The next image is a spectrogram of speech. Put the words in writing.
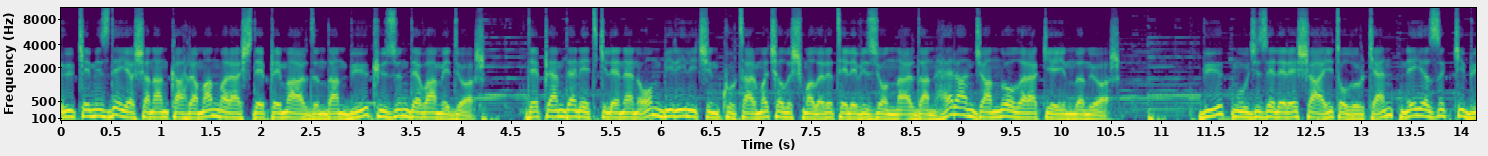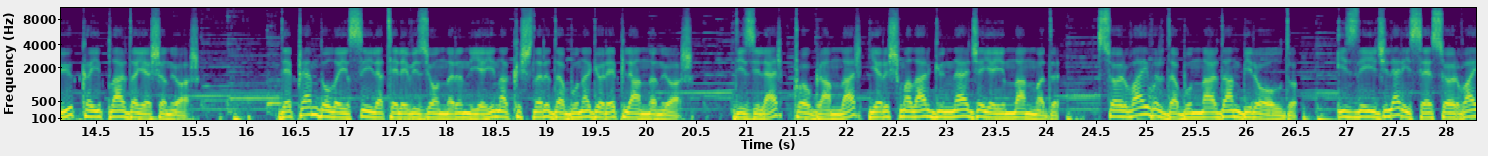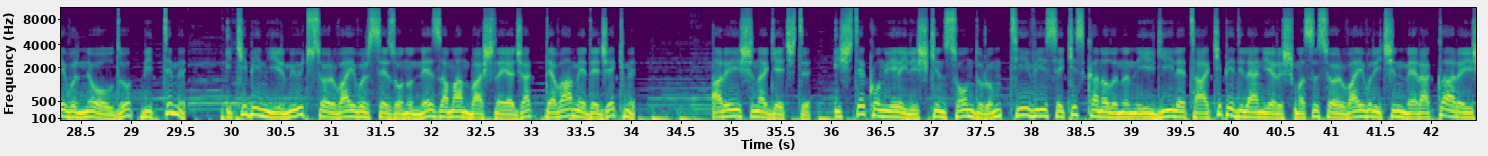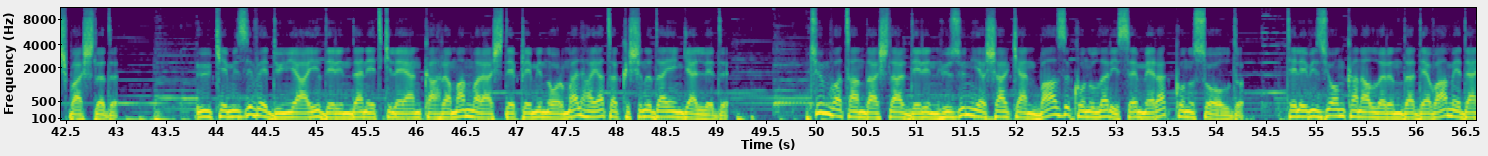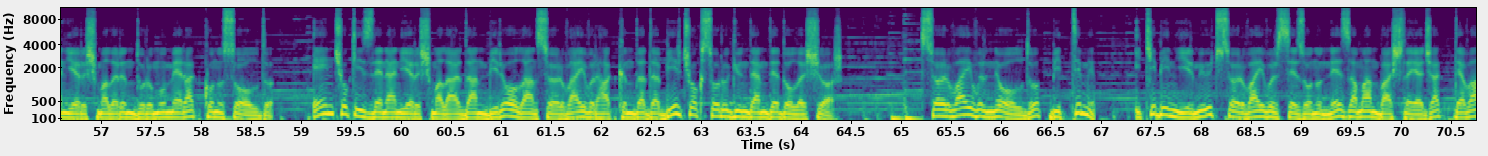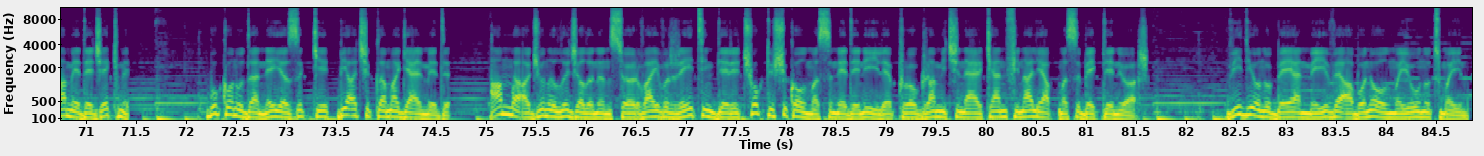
Ülkemizde yaşanan Kahramanmaraş depremi ardından büyük hüzün devam ediyor. Depremden etkilenen 11 il için kurtarma çalışmaları televizyonlardan her an canlı olarak yayınlanıyor. Büyük mucizelere şahit olurken ne yazık ki büyük kayıplar da yaşanıyor. Deprem dolayısıyla televizyonların yayın akışları da buna göre planlanıyor. Diziler, programlar, yarışmalar günlerce yayınlanmadı. Survivor da bunlardan biri oldu. İzleyiciler ise Survivor ne oldu, bitti mi? 2023 Survivor sezonu ne zaman başlayacak, devam edecek mi? Arayışına geçti. İşte konuya ilişkin son durum, TV8 kanalının ilgiyle takip edilen yarışması Survivor için meraklı arayış başladı. Ülkemizi ve dünyayı derinden etkileyen Kahramanmaraş depremi normal hayat akışını da engelledi. Tüm vatandaşlar derin hüzün yaşarken bazı konular ise merak konusu oldu. Televizyon kanallarında devam eden yarışmaların durumu merak konusu oldu. En çok izlenen yarışmalardan biri olan Survivor hakkında da birçok soru gündemde dolaşıyor. Survivor ne oldu, bitti mi? 2023 Survivor sezonu ne zaman başlayacak, devam edecek mi? Bu konuda ne yazık ki bir açıklama gelmedi. Ama Acun Ilıcalı'nın Survivor reytingleri çok düşük olması nedeniyle program için erken final yapması bekleniyor. Videonu beğenmeyi ve abone olmayı unutmayın.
